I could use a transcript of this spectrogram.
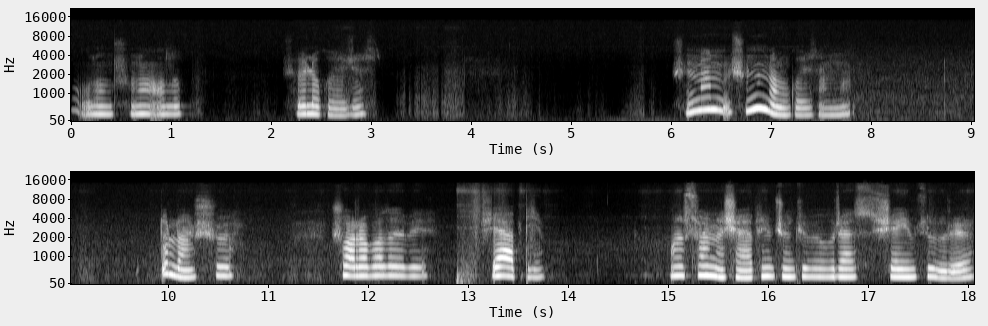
Oğlum şunu alıp şöyle koyacağız. Şundan şunu da mı koysam lan? Dur lan şu şu arabalığı bir şey yapayım. Onu sonra şey yapayım çünkü bu biraz şeyimsi duruyor.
